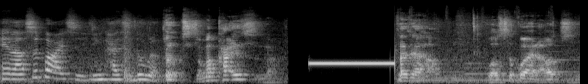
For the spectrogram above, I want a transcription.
哎，老师，不好意思，已经开始录了。什么开始了？大家好，我是怪老子。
